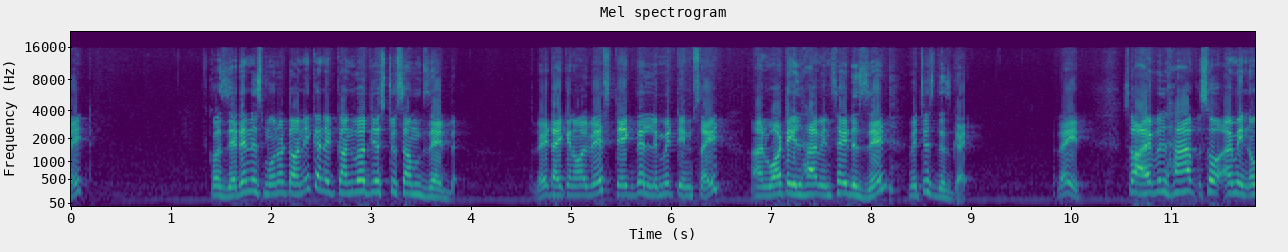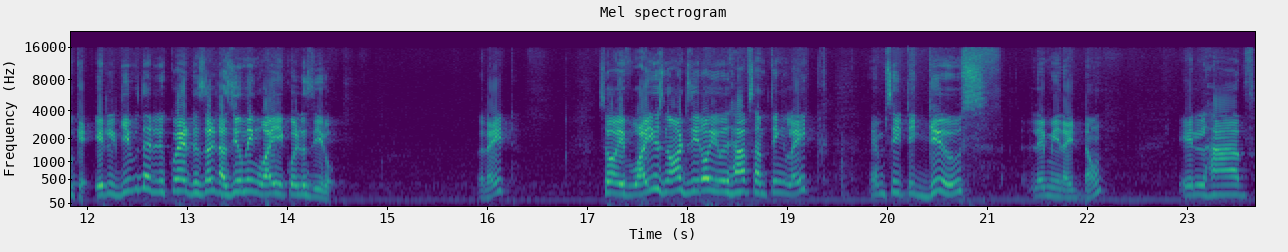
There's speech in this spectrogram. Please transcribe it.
Right? Because Z n is monotonic and it converges to some Z. Right? I can always take the limit inside and what I will have inside is Z which is this guy. Right. So, I will have so I mean okay it will give the required result assuming y equal to 0 right. So, if y is not 0 you will have something like MCT gives let me write down it will have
